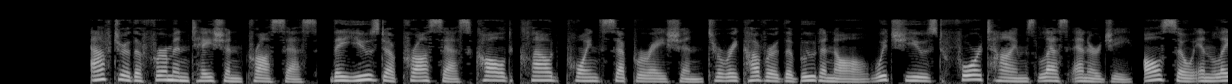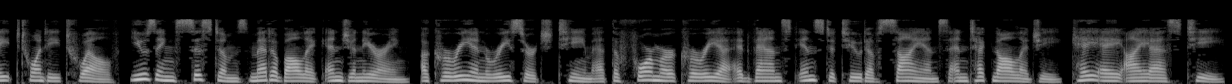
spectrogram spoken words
After the fermentation process, they used a process called cloud point separation to recover the butanol which used four times less energy. Also in late 2012, using Systems Metabolic Engineering, a Korean research team at the former Korea Advanced Institute of Science and Technology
